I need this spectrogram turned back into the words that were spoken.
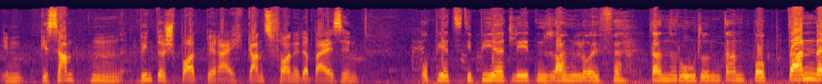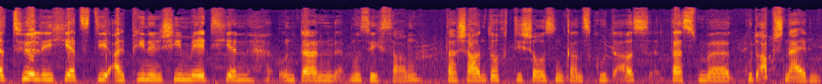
im gesamten Wintersportbereich ganz vorne dabei sind. Ob jetzt die Biathleten, Langläufer, dann Rodeln, dann Bob, dann natürlich jetzt die alpinen Skimädchen. Und dann muss ich sagen, da schauen doch die Chancen ganz gut aus, dass wir gut abschneiden.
